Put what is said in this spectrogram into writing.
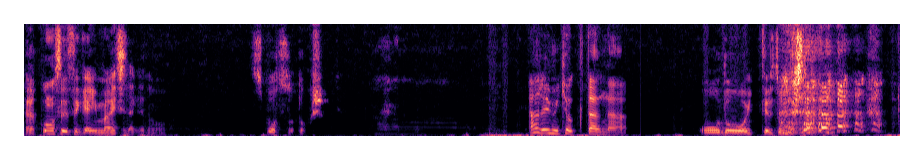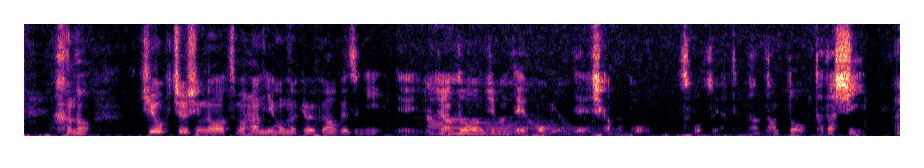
な。この成績はいまいちだけども、スポーツと読書。ある意味極端な。王道を言ってると思いました。あの、記憶中心のつまらん日本の教育は受けずに、えー、ちゃんと自分で本を読んで、しかもこう、スポーツをやってる。なん、なんと正しい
